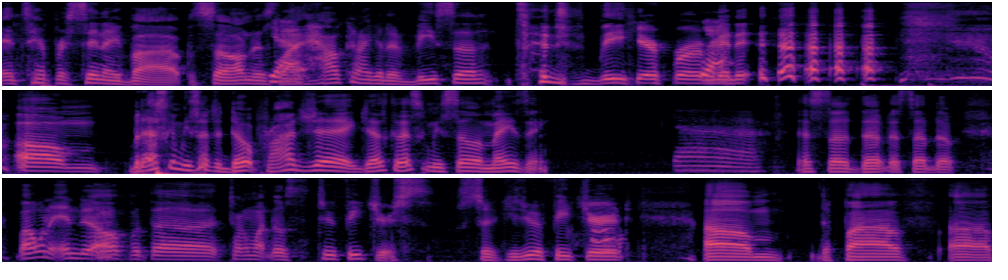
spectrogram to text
110 percent a vibe. So I'm just Yeah. like, how can I get a visa to just be here for a Yeah. minute? um, but that's gonna be such a dope project, Jessica. That's gonna be so amazing. Yeah. That's so dope. That's so dope. But I want to end it off with uh talking about those two features. So because you were featured, um, the five uh,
